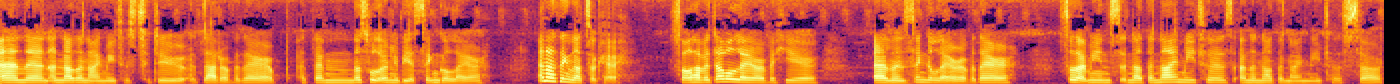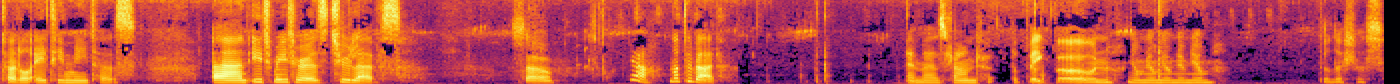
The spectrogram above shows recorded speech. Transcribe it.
And then another 9 meters to do that over there. Then this will only be a single layer. And I think that's okay. So I'll have a double layer over here and then a single layer over there. So that means another 9 meters and another 9 meters. So total 18 meters. And each meter is two levs. So yeah, not too bad. Emma has found the big bone. Yum, yum, yum, yum, yum. Delicious.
